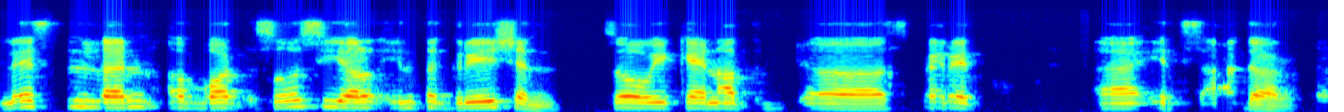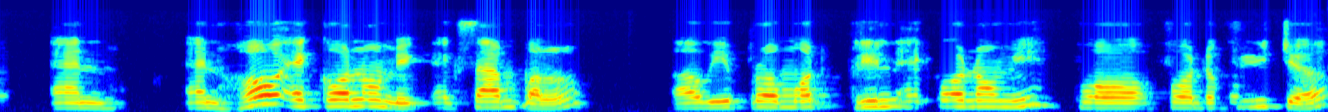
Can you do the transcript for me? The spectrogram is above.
lesson learned about social integration. So we cannot uh, separate uh, each other. And and how economic example uh, we promote green economy for for the future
